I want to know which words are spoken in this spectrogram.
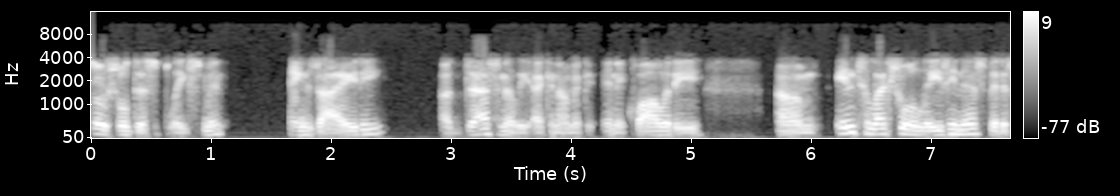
social displacement, anxiety, uh, definitely economic inequality, um, intellectual laziness that is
